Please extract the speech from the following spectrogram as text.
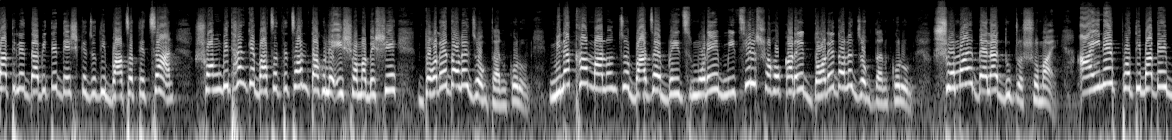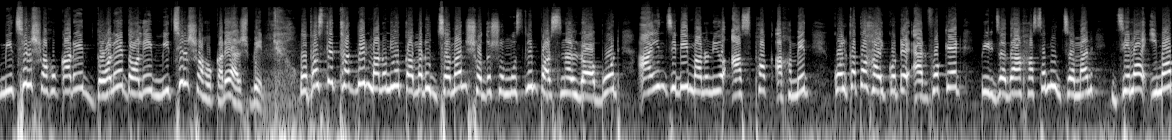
বাতিলের দাবিতে দেশকে যদি বাঁচাতে চান, সংবিধানকে বাঁচাতে চান, তাহলে এই সমাবেশে দলে দলে যোগদান করুন। মিনাখা মালঞ্চ বাজার ব্রিজ মোড়ে মিছিল সহকারে দলে দলে যোগদান করুন। সময় বেলা দুটো সময়। আইনের প্রতিবাদে মিছিল সহকারে দলে দলে মিছিল সহকারে আসবেন। উপস্থিত থাকবেন মাননীয় কামারুজ্জামান, সদস্য মুসলিম পার্সোনাল ল বোর্ড, আইনজীবী মাননীয় আসফাক আহমেদ, কলকাতা হাইকোর্টের অ্যাডভোকেট পীরজাদা হাসানুজ্জামান, জেলা ইমাম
